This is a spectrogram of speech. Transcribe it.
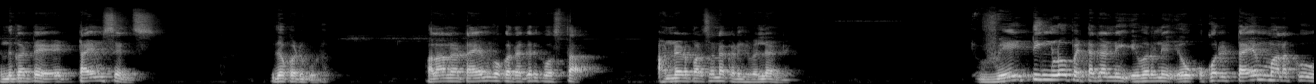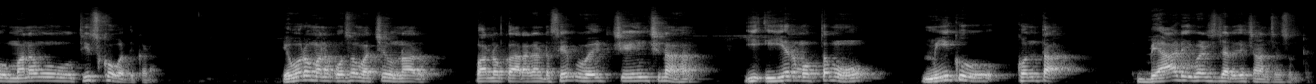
ఎందుకంటే టైం సెన్స్ ఇదొకటి కూడా. ఫలానా టైంకి ఒక దగ్గరికి వస్తా హండ్రెడ్ పర్సెంట్ అక్కడికి వెళ్ళండి. వెయిటింగ్లో పెట్టకండి ఎవరిని ఒకరి టైం మనకు మనము తీసుకోవద్దు ఇక్కడ. ఎవరో మన కోసం వచ్చి ఉన్నారు వారిని ఒక అరగంట సేపు వెయిట్ చేయించిన ఈ ఇయర్ మొత్తము మీకు కొంత బ్యాడ్ ఈవెంట్స్ జరిగే ఛాన్సెస్ ఉంటాయి.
